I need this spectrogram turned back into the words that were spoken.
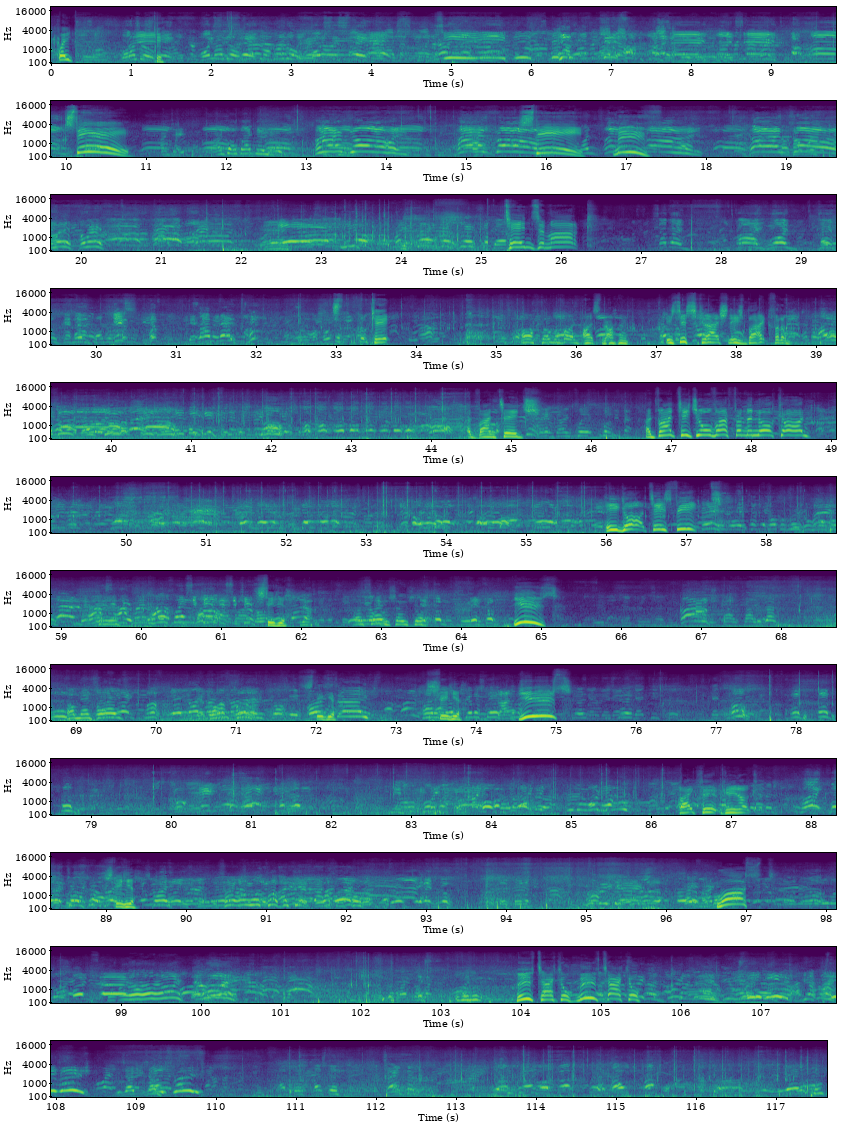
Wait. Okay. Watch the swing. Watch the swing. Yep. Get it. Oh, Stay. back now. Drive. Stay. Move. And drive. Away. Ten's the mark. Seven. Five. One. Okay. Oh, come on. That's nothing. He's just scratching his back for him. Advantage. Advantage over from the knock on. He got his feet. Stay here. Use. Come then, side. Stay here. Stay here. Use. Back foot, Greenock. Stay here. Lost. Move tackle, move tackle.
